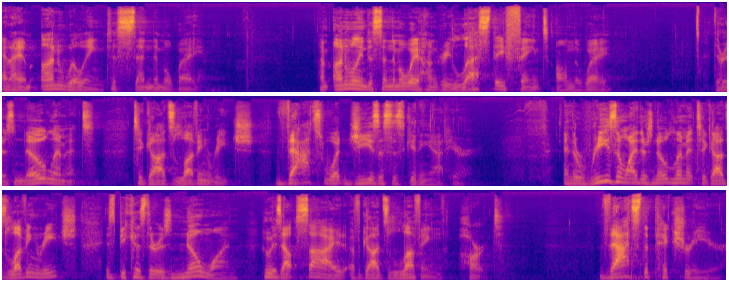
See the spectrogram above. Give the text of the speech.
and I am unwilling to send them away. I'm unwilling to send them away hungry, lest they faint on the way. There is no limit to God's loving reach. That's what Jesus is getting at here. And the reason why there's no limit to God's loving reach is because there is no one who is outside of God's loving heart. That's the picture here.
